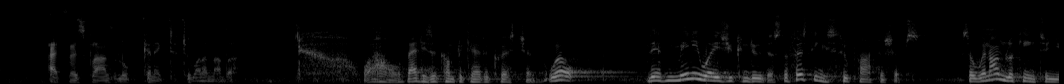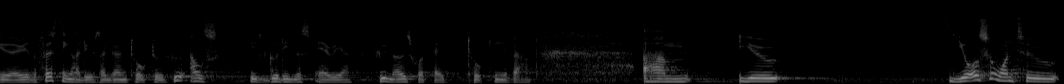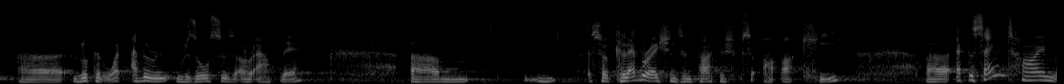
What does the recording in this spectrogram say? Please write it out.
at first glance look connected to one another? Wow, that is a complicated question. Well, there are many ways you can do this. The first thing is through partnerships. So when I'm looking into a new area, the first thing I do is I go and talk to who else is good in this area, who knows what they're talking about. Um, you, you also want to uh, look at what other resources are out there. Um, so collaborations and partnerships are, are key. Uh, at the same time,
